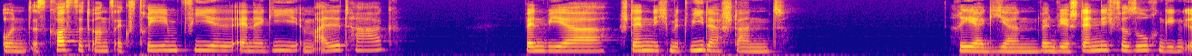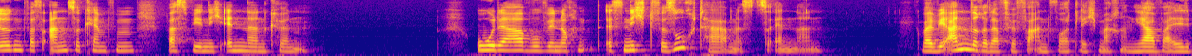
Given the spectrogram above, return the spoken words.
Und es kostet uns extrem viel Energie im Alltag, wenn wir ständig mit Widerstand reagieren, wenn wir ständig versuchen, gegen irgendwas anzukämpfen, was wir nicht ändern können. Oder wo wir noch es nicht versucht haben, es zu ändern. Weil wir andere dafür verantwortlich machen. Ja, weil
